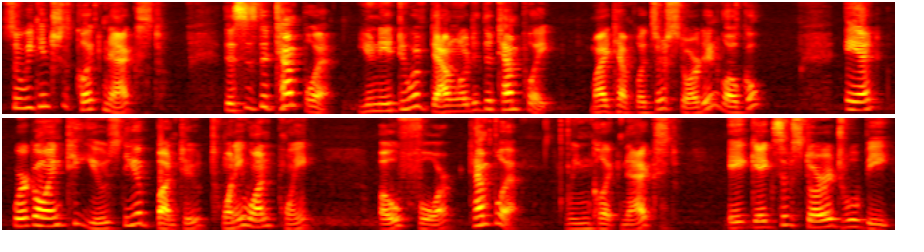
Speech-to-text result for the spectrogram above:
so we can just click Next. This is the template. You need to have downloaded the template. My templates are stored in local, and we're going to use the Ubuntu 21.04 template. We can click next. 8 gigs of storage will be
